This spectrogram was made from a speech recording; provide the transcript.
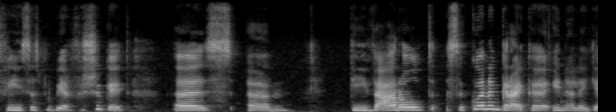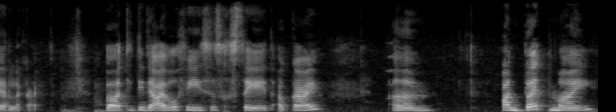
vir Jesus probeer versoek het is um, die wêreld se koninkryke en hulle heerlikheid. Wat die duiwel vir Jesus gesê het, "Oké, okay, um, aanbid my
